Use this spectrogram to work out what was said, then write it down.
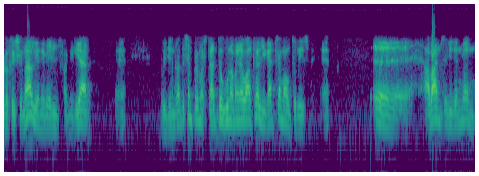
professional i a nivell familiar. Eh? Vull dir, nosaltres sempre hem estat d'alguna manera o altra lligats amb el turisme. Eh? Eh, abans, evidentment,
